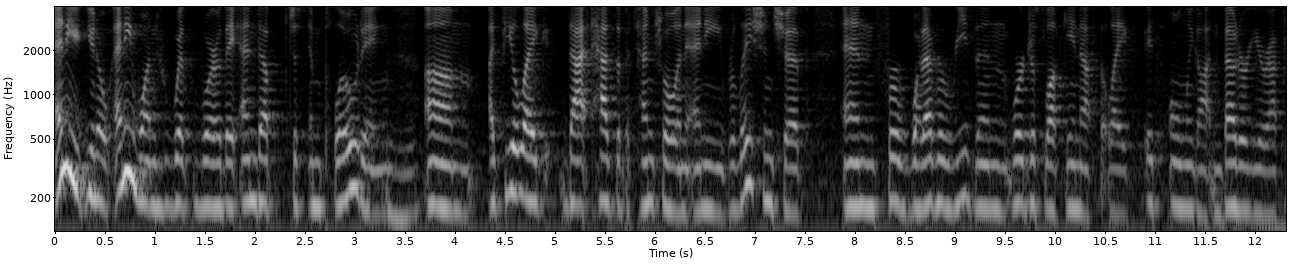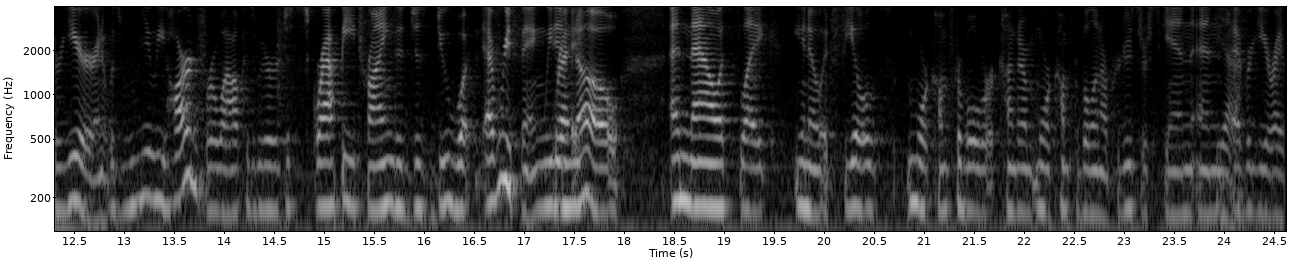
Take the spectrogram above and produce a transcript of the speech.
any you know anyone who where they end up just imploding um, i feel like that has the potential in any relationship. And for whatever reason we're just lucky enough that like it's only gotten better year after year. And it was really hard for a while because we were just scrappy trying to just do what everything we didn't Right. know and now it's like you know it feels more comfortable we're kind of more comfortable in our producer skin and Yeah. every year i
